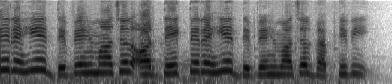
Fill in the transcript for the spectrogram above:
पढ़ते रहिए दिव्य हिमाचल और देखते रहिए दिव्य हिमाचल वेब टीवी।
